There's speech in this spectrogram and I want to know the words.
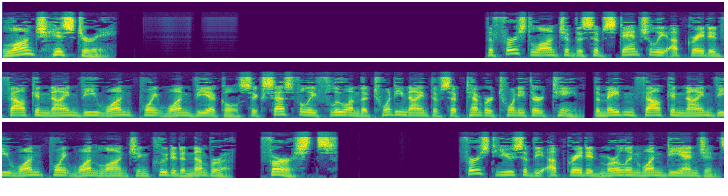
Launch history The first launch of the substantially upgraded Falcon 9 V1.1 vehicle successfully flew on 29 September 2013. The maiden Falcon 9 V1.1 launch included a number of firsts. First use of the upgraded Merlin 1D engines,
